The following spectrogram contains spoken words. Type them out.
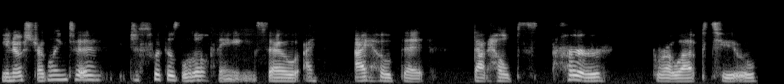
you know, struggling to just with those little things. So I I hope that that helps her grow up to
